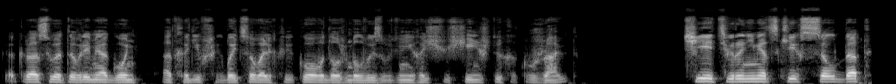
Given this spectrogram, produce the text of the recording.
Как раз в это время огонь отходивших бойцов Ольховикова должен был вызвать у них ощущение, что их окружают. Четверо немецких солдат,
